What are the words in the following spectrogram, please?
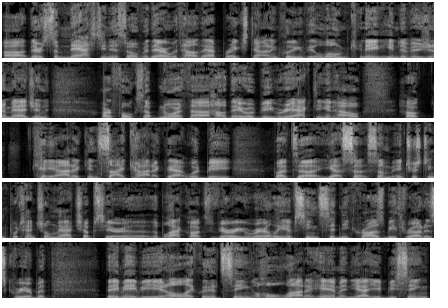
uh, there's some nastiness over there with how that breaks down, including the lone Canadian division. Imagine our folks up north uh, how they would be reacting and how how chaotic and psychotic that would be. But uh, yeah, so, some interesting potential matchups here. The, the Blackhawks very rarely have seen Sidney Crosby throughout his career, but they may be in all likelihood seeing a whole lot of him. And yeah, you'd be seeing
